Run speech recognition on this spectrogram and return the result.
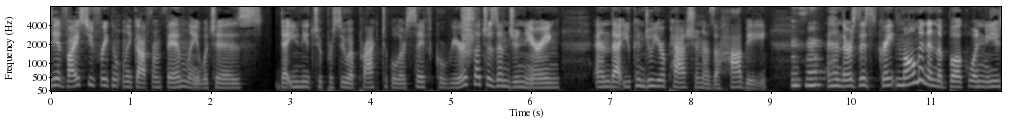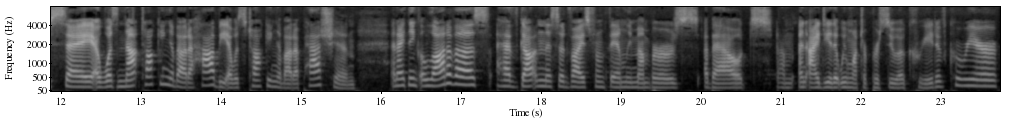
the advice you frequently got from family, which is that you need to pursue a practical or safe career, such as engineering, and that you can do your passion as a hobby. Mm-hmm. And there's this great moment in the book when you say, I was not talking about a hobby, I was talking about a passion. And I think a lot of us have gotten this advice from family members about um, an idea that we want to pursue a creative career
